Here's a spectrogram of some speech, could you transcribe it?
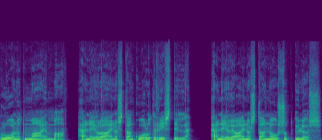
luonut maailmaa. Hän ei ole ainoastaan kuollut ristillä. Hän ei ole ainoastaan noussut ylös,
